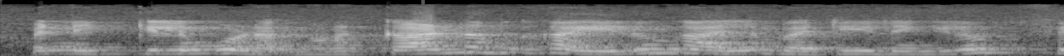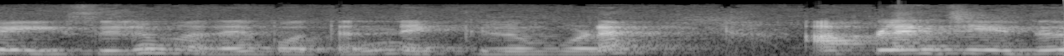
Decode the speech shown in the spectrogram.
അപ്പം നെക്കിലും കൂടെ മറക്കാണ്ട് നമുക്ക് കയ്യിലും കാലിലും പറ്റിയില്ലെങ്കിലും ഫേസിലും അതേപോലെ തന്നെ നെക്കിലും കൂടെ അപ്ലൈ ചെയ്ത്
